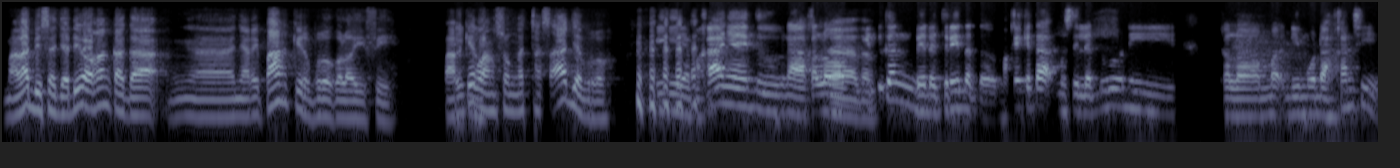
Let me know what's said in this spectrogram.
malah bisa jadi orang kagak nge- nyari parkir bro kalau EV parkir Iya. langsung ngecas aja bro iya makanya itu nah kalau Ya, tuh. itu kan beda cerita tuh makanya kita mesti lihat dulu nih kalau dimudahkan sih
